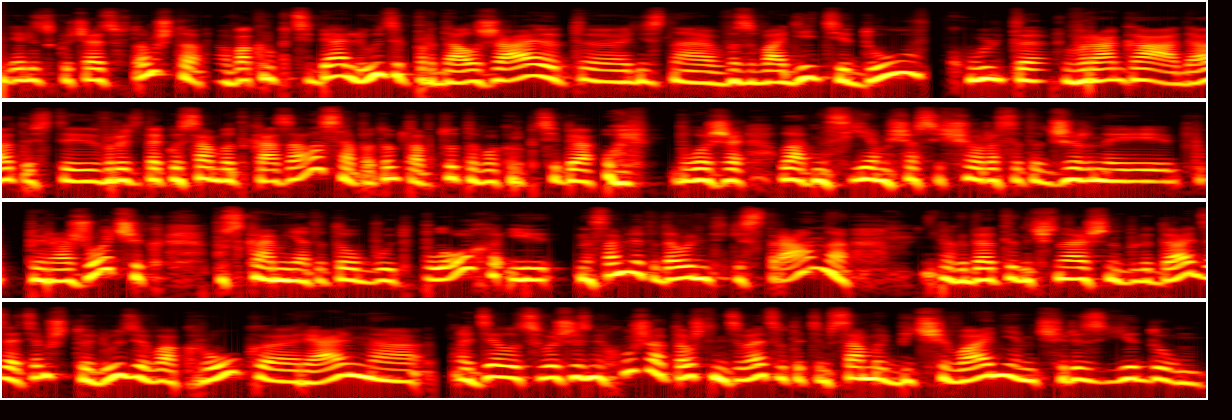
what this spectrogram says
деле заключается в том, что вокруг тебя люди продолжают, э, не знаю, возводить еду культа врага, да, то есть ты вроде такой сам отказался, а потом там кто-то вокруг тебя, ой, боже, ладно, съем сейчас еще раз этот жирный пирожочек, пускай мне от этого будет плохо, и на самом деле это довольно-таки странно, когда ты начинаешь наблюдать за тем, что люди вокруг э, реально делают свою жизнь хуже от того, что называется вот этим самобичеванием через еду.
